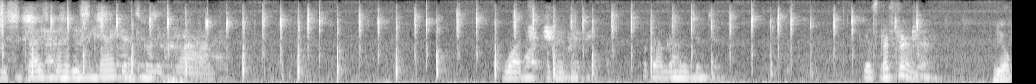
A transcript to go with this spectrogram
This guy's gonna be scared and it's gonna cry. Watch. Okay, okay. Okay, I'm gonna mute him. Yo, Spectrum. Yup.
